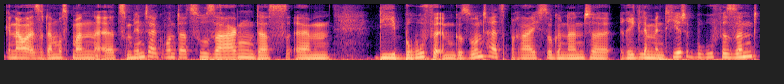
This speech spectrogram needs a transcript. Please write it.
Genau, also da muss man äh, zum Hintergrund dazu sagen, dass ähm, die Berufe im Gesundheitsbereich sogenannte reglementierte Berufe sind.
